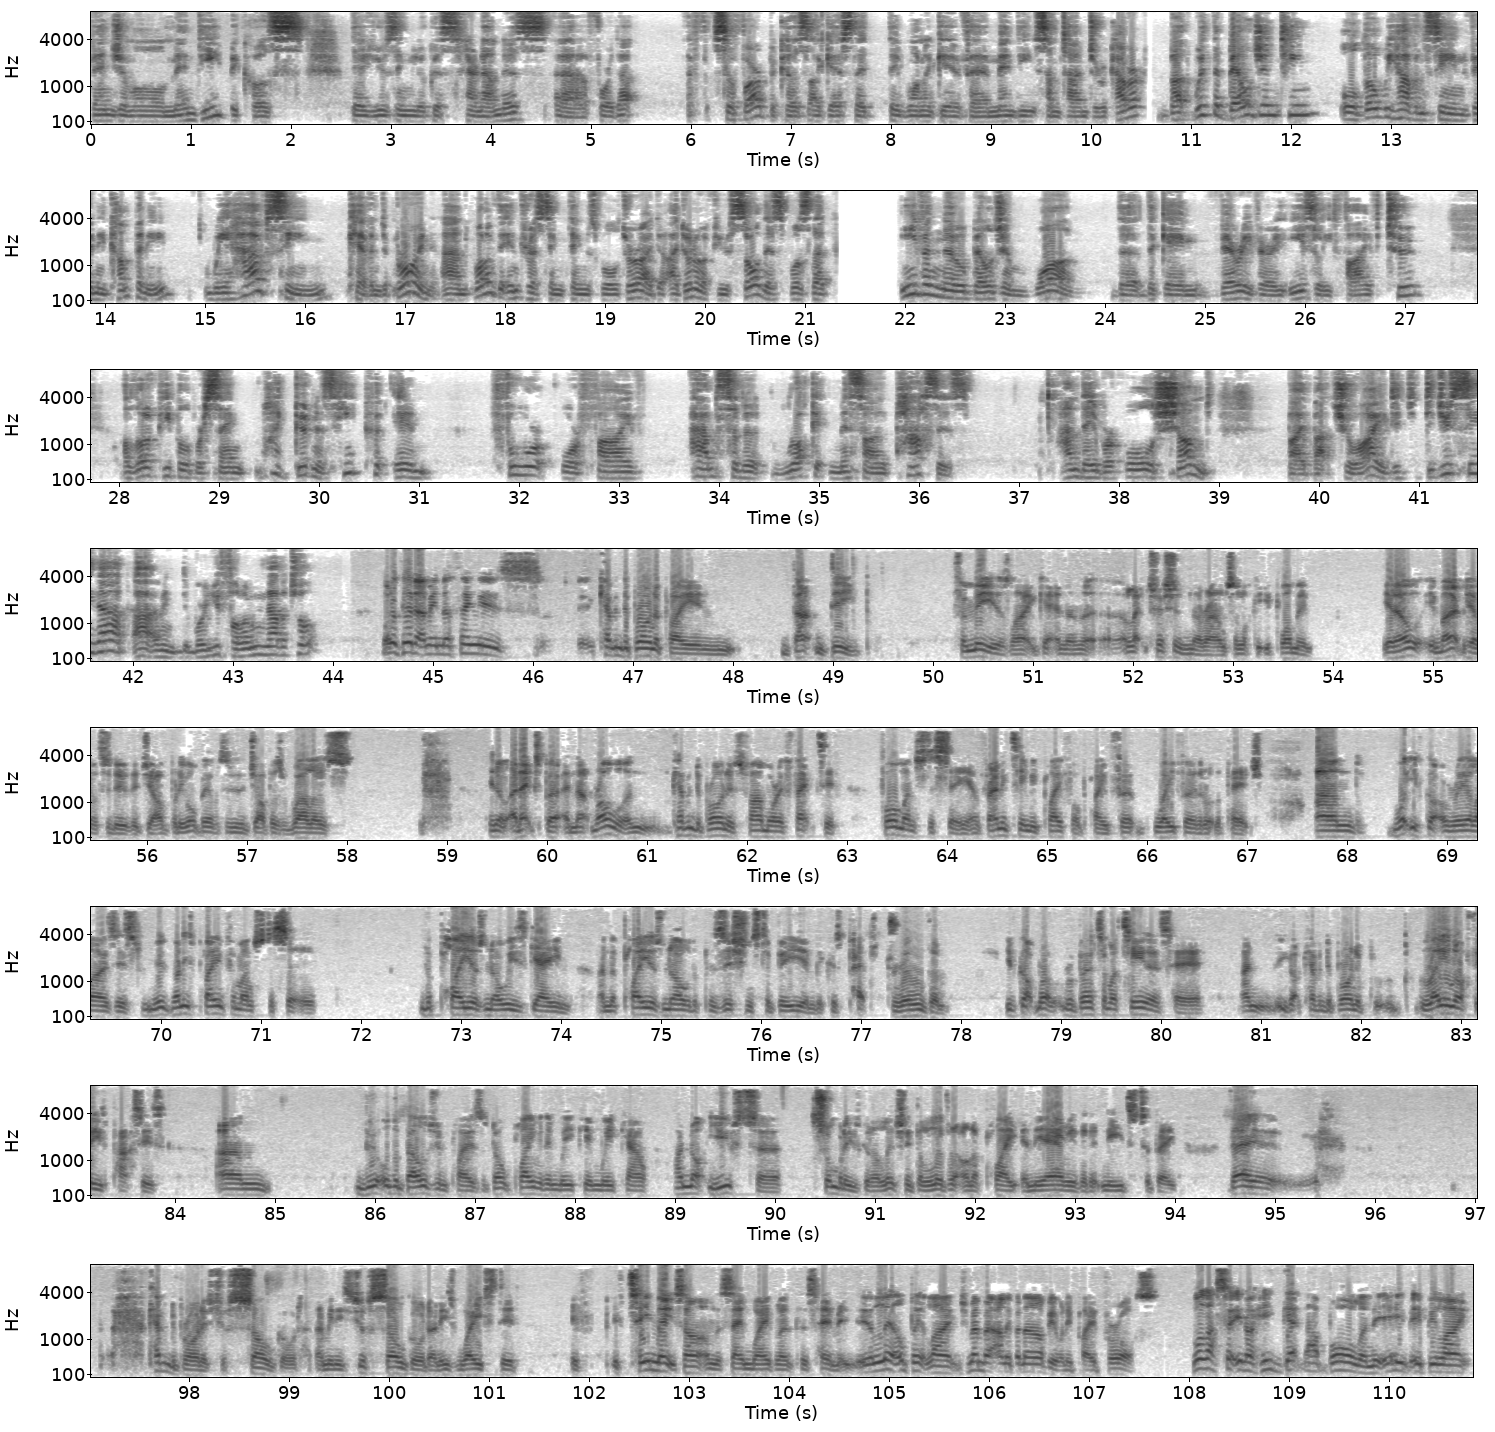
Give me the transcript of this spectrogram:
Benjamin Mendy because they're using Lucas Hernandez uh, for that so far because I guess that they want to give uh, Mendy some time to recover. But with the Belgian team, although we haven't seen Vinny Kompany, we have seen Kevin De Bruyne. And one of the interesting things, Walter, I d- I don't know if you saw this, was that even though Belgium won the, the game very, very easily, 5 2, a lot of people were saying, my goodness, he put in four or five absolute rocket missile passes, and they were all shunned by Batshuayi. Did, did you see that? Uh, I mean, were you following that at all? Well, I did. I mean, the thing is, Kevin De Bruyne playing that deep for me is like getting an electrician around to look at your plumbing. You know, he might be able to do the job, but he won't be able to do the job as well as you know an expert in that role. And Kevin De Bruyne is far more effective for Manchester City and for any team he play for, playing for, way further up the pitch. And what you've got to realise is when he's playing for Manchester City, the players know his game and the players know the positions to be in because Pep's drilled them. You've got Roberto Martinez here, and you've got Kevin De Bruyne laying off these passes, and the other Belgian players that don't play with him week in week out are not used to somebody who's going to literally deliver it on a plate in the area that it needs to be. They Kevin De Bruyne is just so good. I mean, he's just so good, and he's wasted if if teammates aren't on the same wavelength as him, it, a little bit like, do you remember Ali Benarbia when he played for us? Well, that's it. You know, he'd get that ball and he'd, he'd be like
